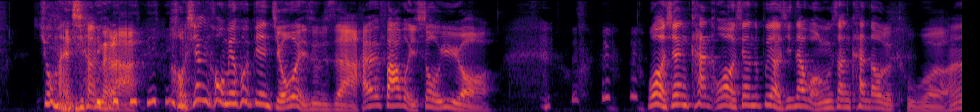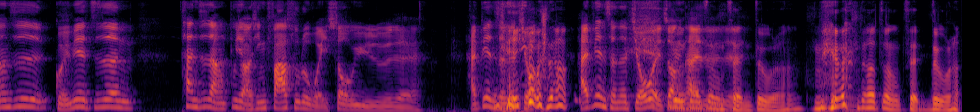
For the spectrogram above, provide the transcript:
就蛮像的啦，好像后面会变九尾是不是啊？还会发尾兽玉哦。我好像看，我好像是不小心在网络上看到的图哦，好像是《鬼灭之刃》炭治郎不小心发出了尾兽玉，是不是？还变成了九有，到还变成了九尾状态，有到这种？程度了，没有到这种程度了，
